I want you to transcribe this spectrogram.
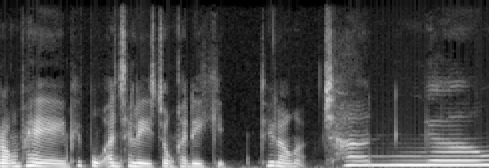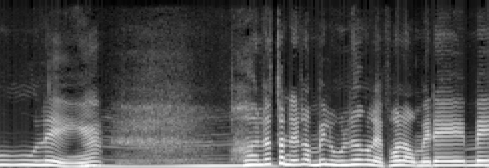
ร้องเพลงพี่ปุ๊อัญชลีจงคดีกิจที่ร้องอะฉันเหงาอะไรอย่างเงี้ยเฮ้ยแล้วตอนนั้นเราไม่รู้เรื่องเลยเพราะเราไม่ได้ไม่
